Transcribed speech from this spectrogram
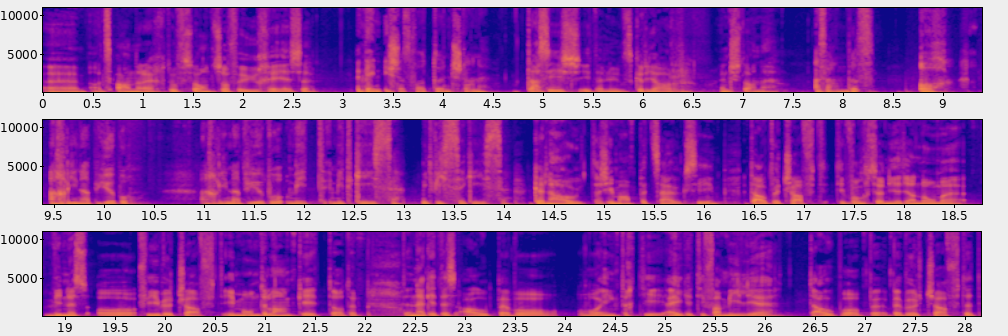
äh, das Anrecht auf so und so viel Käse. Wann ist das Foto entstanden? Das ist in den 90er Jahren entstanden. Was anderes? Oh, ein kleiner Bübel. Ein kleiner Bübel mit, mit Gießen, mit weißen Gießen. Genau, das war im Appenzell. Die Alpwirtschaft die funktioniert ja nur, wie es auch Viehwirtschaft im Unterland gibt. Oder? Dann gibt es Alpen, wo, wo eigentlich die eigene Familie die Alp bewirtschaftet.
